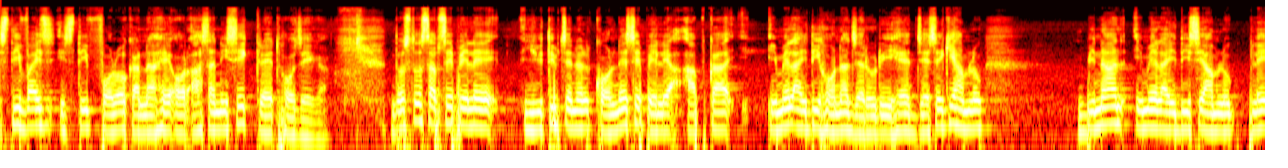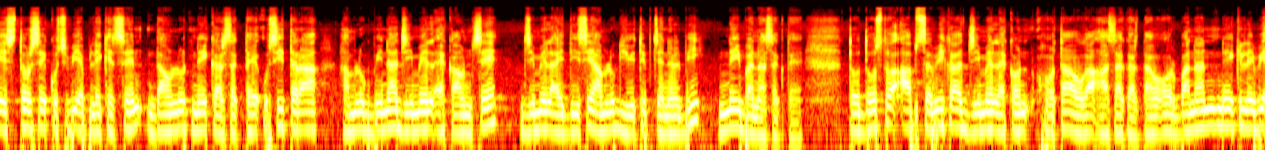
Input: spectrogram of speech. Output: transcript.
स्टेप वाइज स्टेप फॉलो करना है और आसानी से क्रिएट हो जाएगा। दोस्तों, सबसे पहले यूट्यूब चैनल खोलने से पहले आपका ईमेल आईडी होना ज़रूरी है। जैसे कि हम लोग बिना ईमेल आईडी से हम लोग प्ले स्टोर से कुछ भी एप्लीकेशन डाउनलोड नहीं कर सकते। उसी तरह हम लोग बिना जीमेल अकाउंट से जीमेल आईडी से हम लोग यूट्यूब चैनल भी नहीं बना सकते। तो दोस्तों, आप सभी का जीमेल अकाउंट होता होगा, आशा करता हूँ। और बनाने के लिए भी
